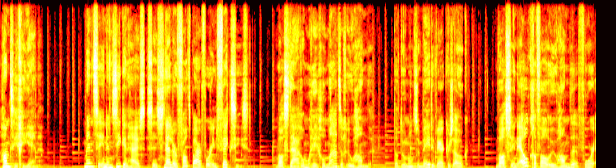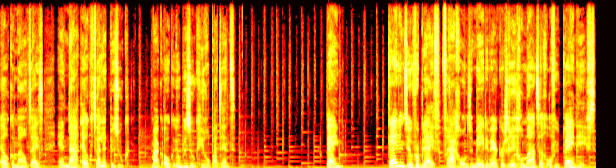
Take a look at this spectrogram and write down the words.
Handhygiëne. Mensen in een ziekenhuis zijn sneller vatbaar voor infecties. Was daarom regelmatig uw handen. Dat doen onze medewerkers ook. Was in elk geval uw handen voor elke maaltijd en na elk toiletbezoek. Maak ook uw bezoek hierop attent. Pijn. Tijdens uw verblijf vragen onze medewerkers regelmatig of u pijn heeft.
